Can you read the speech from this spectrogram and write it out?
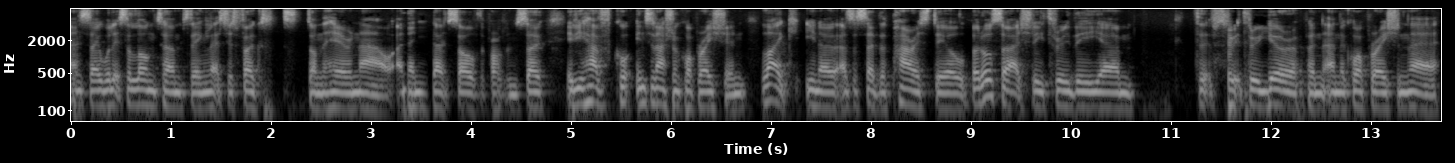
and say, well, it's a long term thing. Let's just focus on the here and now, and then you don't solve the problem. So if you have co- international cooperation, like you know, as I said, the Paris deal, but also actually through the um, through, through Europe and, and the cooperation there,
